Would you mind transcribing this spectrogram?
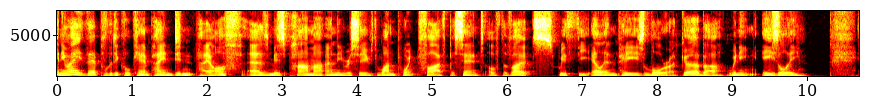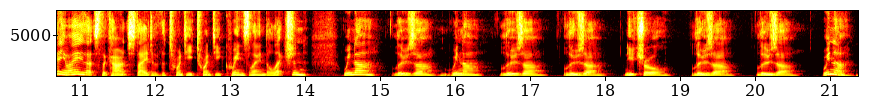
Anyway, their political campaign didn't pay off, as Ms Palmer only received 1.5% of the votes, with the LNP's Laura Gerber winning easily. Anyway, that's the current state of the 2020 Queensland election. Winner, loser, winner, loser, loser, neutral, loser, loser, winner.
